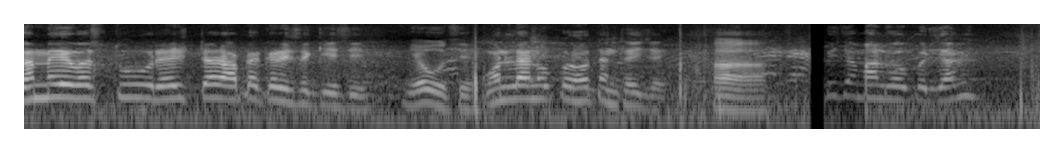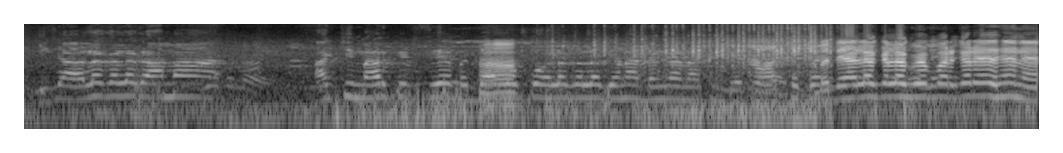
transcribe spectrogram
ગમે એ વસ્તુ રજિસ્ટર આપણે કરી શકીએ છીએ. એવું છે. ઓનલાઈન ઉપર હોતા ને થઈ જાય. હા. બીજા માંડવા ઉપર જાવી. બીજા અલગ અલગ આમાં આખી માર્કેટ છે બધા લોકો અલગ અલગ એના ડંગા નાખી બેઠા બધા અલગ અલગ વેપાર કરે છે ને.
